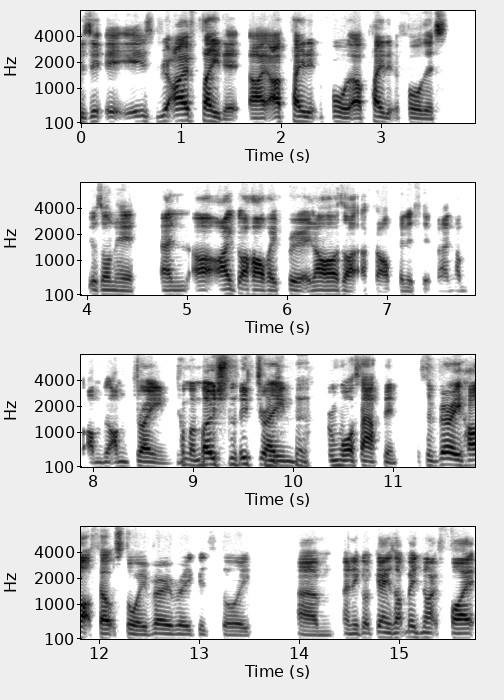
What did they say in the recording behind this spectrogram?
because it, it is. I've played it. I, I've played it before. I've played it before this. It was on here, and I, I got halfway through it, and I was like, I can't finish it, man. I'm I'm I'm drained. I'm emotionally drained from what's happening. It's a very heartfelt story, very very good story. Um, and you've got games like Midnight Fight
